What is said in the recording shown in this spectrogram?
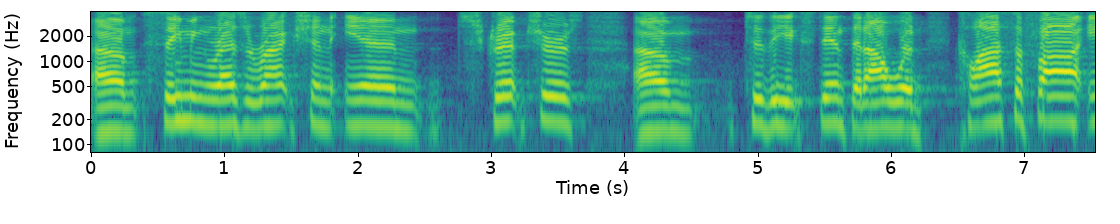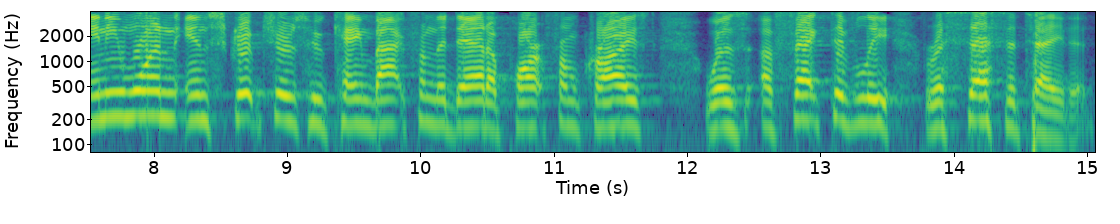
um, seeming resurrection in scriptures. Um, to the extent that I would classify anyone in scriptures who came back from the dead apart from Christ was effectively resuscitated,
